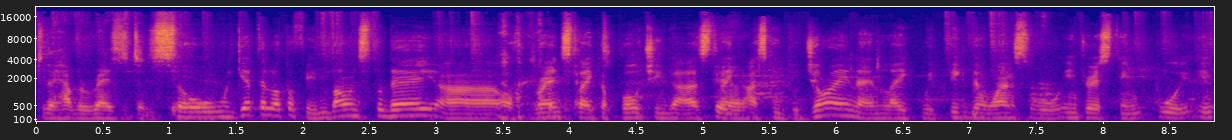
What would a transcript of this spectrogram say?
do they have a residency? So we get a lot of inbounds today uh, of brands like approaching us, like yeah. asking to join, and like we pick the ones who interesting who, in,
